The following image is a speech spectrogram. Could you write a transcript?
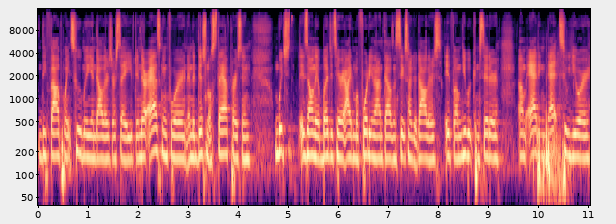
the $5.2 million are saved. And they're asking for an additional staff person, which is only a budgetary item of $49,600. If um, you would consider um, adding that to your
